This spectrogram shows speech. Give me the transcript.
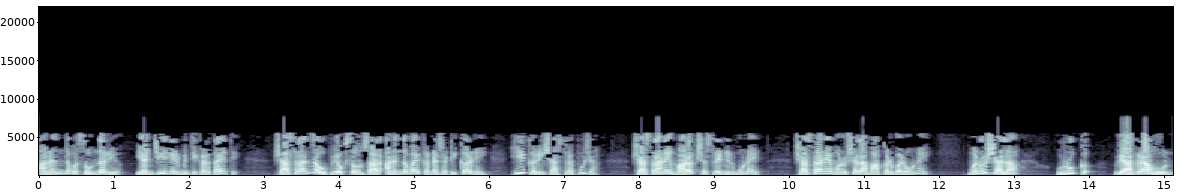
आनंद व सौंदर्य यांचीही निर्मिती करता येते. शास्त्रांचा उपयोग संसार आनंदमय करण्यासाठी करणे ही खरी शास्त्रपूजा. शास्त्राने मारक शस्त्रे निर्मू नयेत. शास्त्राने मनुष्याला माकड बनवू नये. मनुष्याला वृक व्याघ्राहून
